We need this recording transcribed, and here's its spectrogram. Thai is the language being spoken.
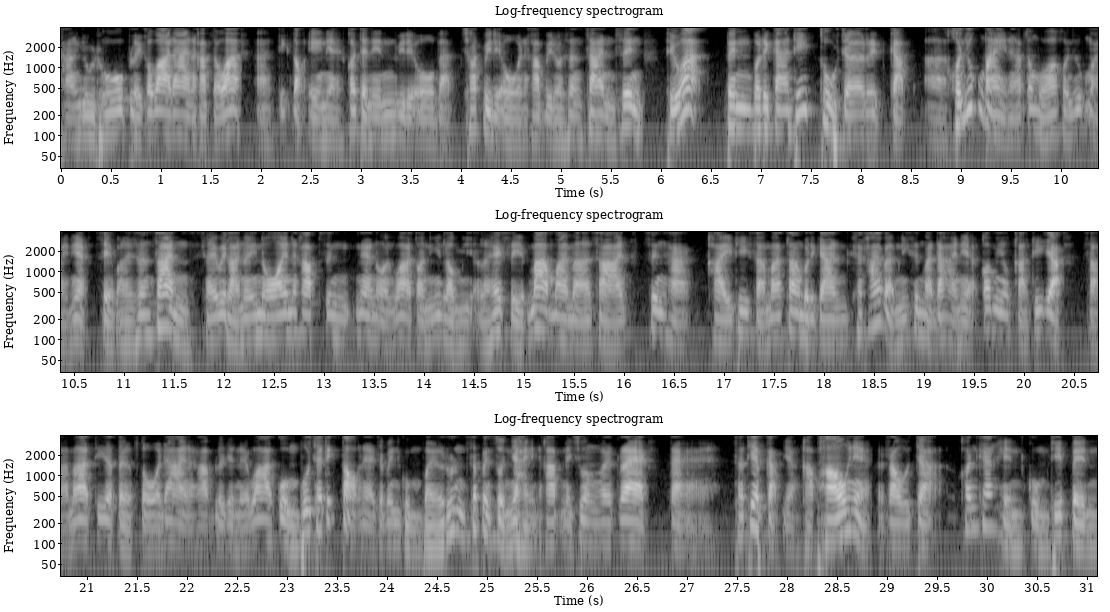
ทาง YouTube เลยก็ว่าได้นะครับ แต่ว่า TikTok เองเนี่ยก็จะเน้นวิดีโอแบบช็อตวิดีโอนะครับวิดีโอสั้นๆ ซึ่งถือว่า เป็นบริการที่ถูกจริตกับคนยุคใหม่นะครับ ต้องบอกว่าคนยุคใหม่เนี่ยเสพอะไรสั้นๆ ใช้เวลาน้อยๆนะครับ ซึ่งแน่นอนว่าตอนนี้เรามีอะไรให้เสพมากมายมหาศาล ซึ่งหากใครที่สามารถสร้างบริการคล้ายๆ แบบนี้ขึ้นมาได้เนี่ยก็มีโอกาสที่จะสามารถที่จะเติบโตได้นะครับเราจะเห็นได้ว่ากลุ่มผู้ใช้ TikTok เนี่ยจะเป็นกลุ่มวัยรุ่นซะเป็นส่วนใหญ่นะครับในช่วงแรกๆ แต่ ถ้าเทียบกับอย่างขับเฮาส์เนี่ยเราจะค่อนข้างเห็นกลุ่มที่เป็น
